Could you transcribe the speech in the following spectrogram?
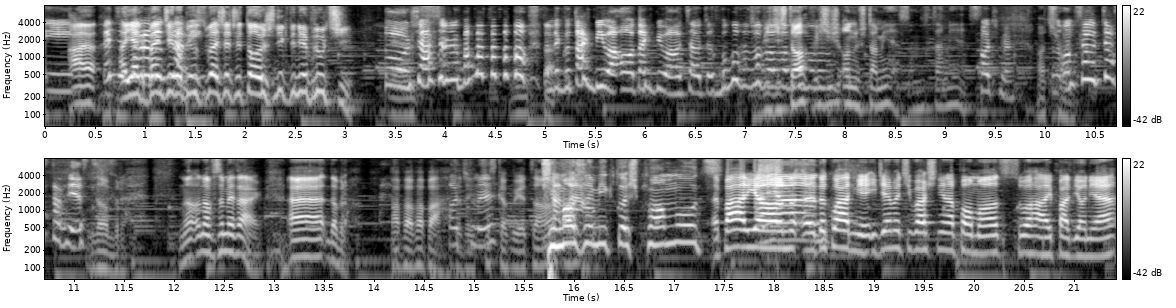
i a, będzie a z jak powrotem będzie z nami. robił złe rzeczy, to już nigdy nie wróci. Tu, Więc- szansa, że pa, pa, pa, pa, pa. Więc tak. Będę go tak biła, o tak biła cały czas. Bu, bu, bu, bu, bu, Widzisz bu, to? bu, bu. Widzisz, on już tam jest, on już tam jest. Chodźmy. Chodźmy. No on cały czas tam jest. Dobra. No, no w sumie tak. E, dobra. Pa, pa, pa, pa. Tutaj Chodźmy. przeskakuje to. Czy może mi ktoś pomóc? E, Palion, e, dokładnie, idziemy ci właśnie na pomoc. Słuchaj, Palionie.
